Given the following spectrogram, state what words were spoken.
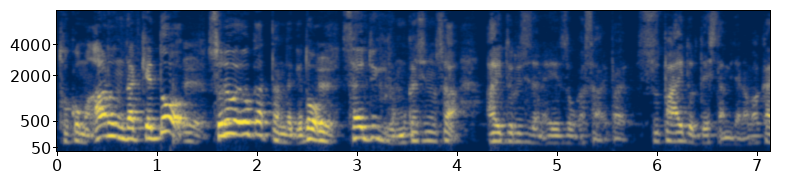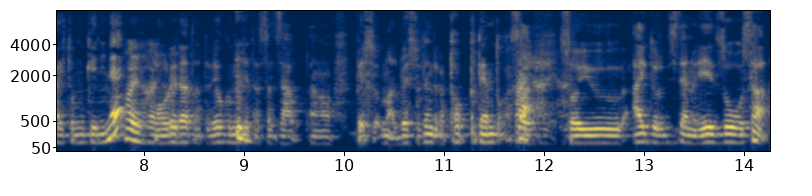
とこもあるんだけど、ええ。それは良かったんだけどええ、斎藤由貴が昔のさ、アイドル時代の映像がさ、やっぱりスーパーアイドルでしたみたいな若い人向けにね、俺らだとよく見てたさ、ザ、あの、ベスト、まあベスト10とかトップ10とかさ、はいはいはい。そういうアイドル時代の映像をさ、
